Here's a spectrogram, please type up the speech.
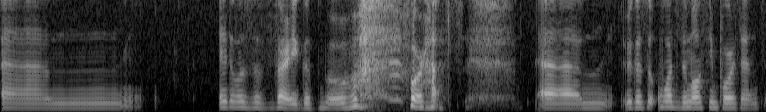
Um, it was a very good move for us um, because what's the most important?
